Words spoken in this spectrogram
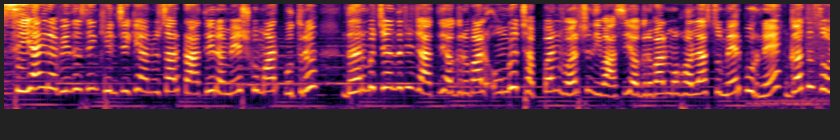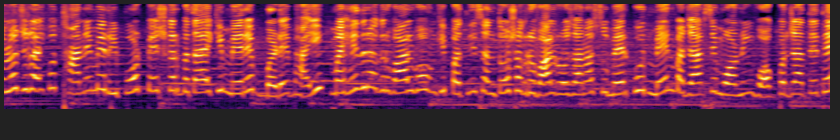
सीआई रविंद्र सिंह खिंची के अनुसार प्रार्थी रमेश कुमार पुत्र धर्मचंद्र जी जाति अग्रवाल, उम्र छप्पन वर्ष, निवासी अग्रवाल मोहल्ला सुमेरपुर ने गत 16 जुलाई को थाने में रिपोर्ट पेश कर बताया कि मेरे बड़े भाई महेंद्र अग्रवाल व उनकी पत्नी संतोष अग्रवाल रोज़ाना सुमेरपुर मेन बाज़ार से मॉर्निंग वॉक पर जाते थे।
